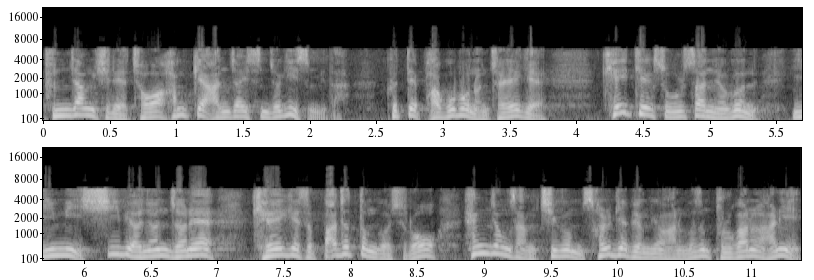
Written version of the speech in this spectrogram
분장실에 저와 함께 앉아 있은 적이 있습니다. 그때 박 후보는 저에게 KTX 울산역은 이미 10여 년 전에 계획에서 빠졌던 것으로 행정상 지금 설계 변경하는 것은 불가능하니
